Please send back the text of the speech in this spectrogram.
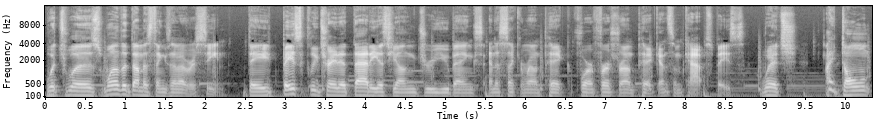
which was one of the dumbest things I've ever seen. They basically traded Thaddeus Young, Drew Eubanks, and a second round pick for a first round pick and some cap space, which I don't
